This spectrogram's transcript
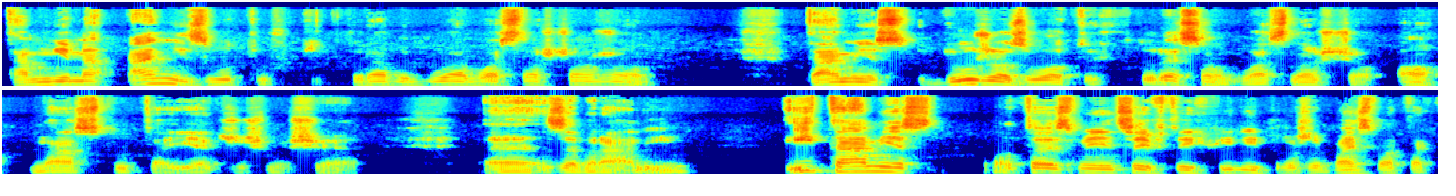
Tam nie ma ani złotówki, która by była własnością rządu. Tam jest dużo złotych, które są własnością o nas tutaj, jak żeśmy się e, zebrali. I tam jest, no to jest mniej więcej w tej chwili, proszę Państwa, tak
